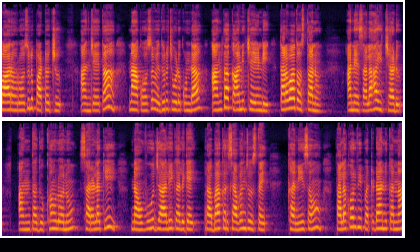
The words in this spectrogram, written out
వారం రోజులు పట్టొచ్చు. అంచేత నా కోసం ఎదురు చూడకుండా అంతా కానిచ్చేయండి తర్వాత వస్తాను అనే సలహా ఇచ్చాడు. అంత దుఃఖంలోనూ సరళకి నవ్వు జాలి కలిగాయి. ప్రభాకర్ శవం చూస్తే కనీసం తలకొరివి పెట్టడానికన్నా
